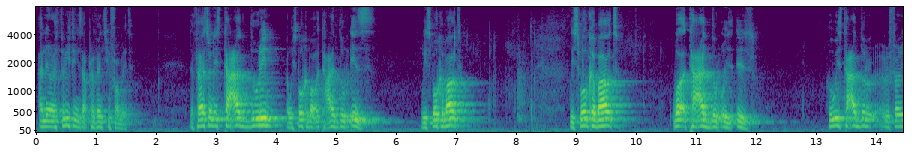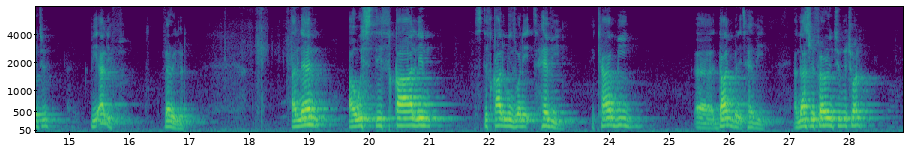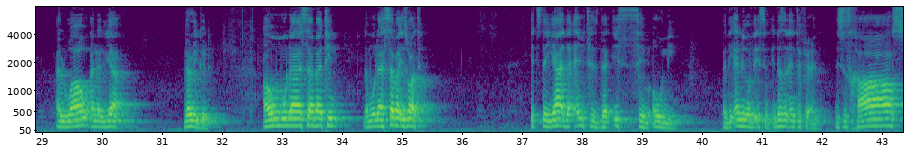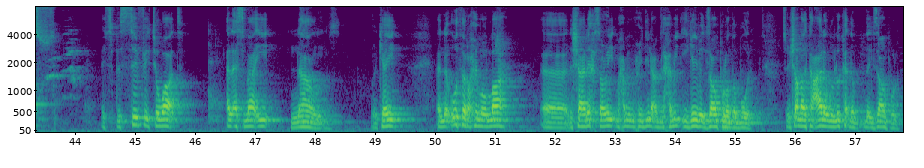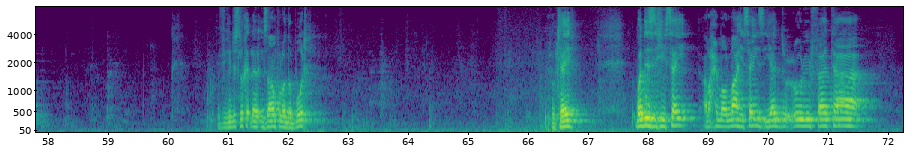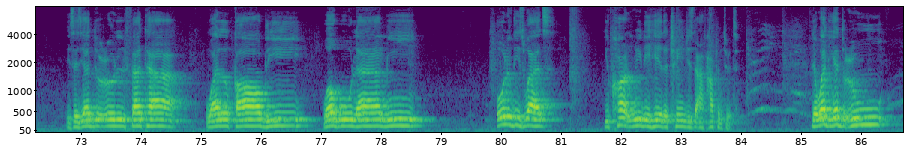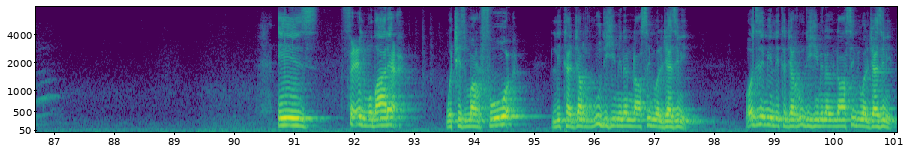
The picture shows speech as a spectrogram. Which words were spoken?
And there are three things that prevent you from it. The first one is ta'addurin. And we spoke about what ta'addur is. We spoke about we spoke about what ta'addur is. Who is ta'addur referring to? The alif. Very good. And then awistithqalin. Istithqal means when it's heavy. It can be uh, done, but it's heavy. And that's referring to which one? Al-waw and al-ya. Very good. أو مناسبة The munasaba is what? It's the ya that enters the isim only. At the ending of the isim. It doesn't enter fi'l. This is khas. It's specific to what? Al-asma'i nouns. Okay? And the author, rahimahullah, uh, the sharih, sorry, Muhammad Muhyiddin Abdul Hamid, he gave an example on the board. So inshallah ta'ala, we'll look at the, the example. If you can just look at the example on the board. Okay? What does he say? Rahimahullah, he says, يدعو الفتى He says, يدعو الفتى والقاضي وغلامي All of these words, you can't really hear the changes that have happened to it. The word يدعو is فعل مضارع which is مرفوع لتجرده من الناصب والجازم What does it mean لتجرده من الناصب والجازم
